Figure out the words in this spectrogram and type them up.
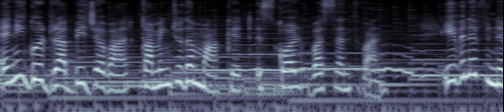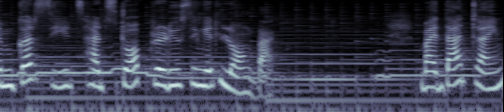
any good Rabi Jawar coming to the market is called Vasant Van, even if Nimbkar Seeds had stopped producing it long back. By that time,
